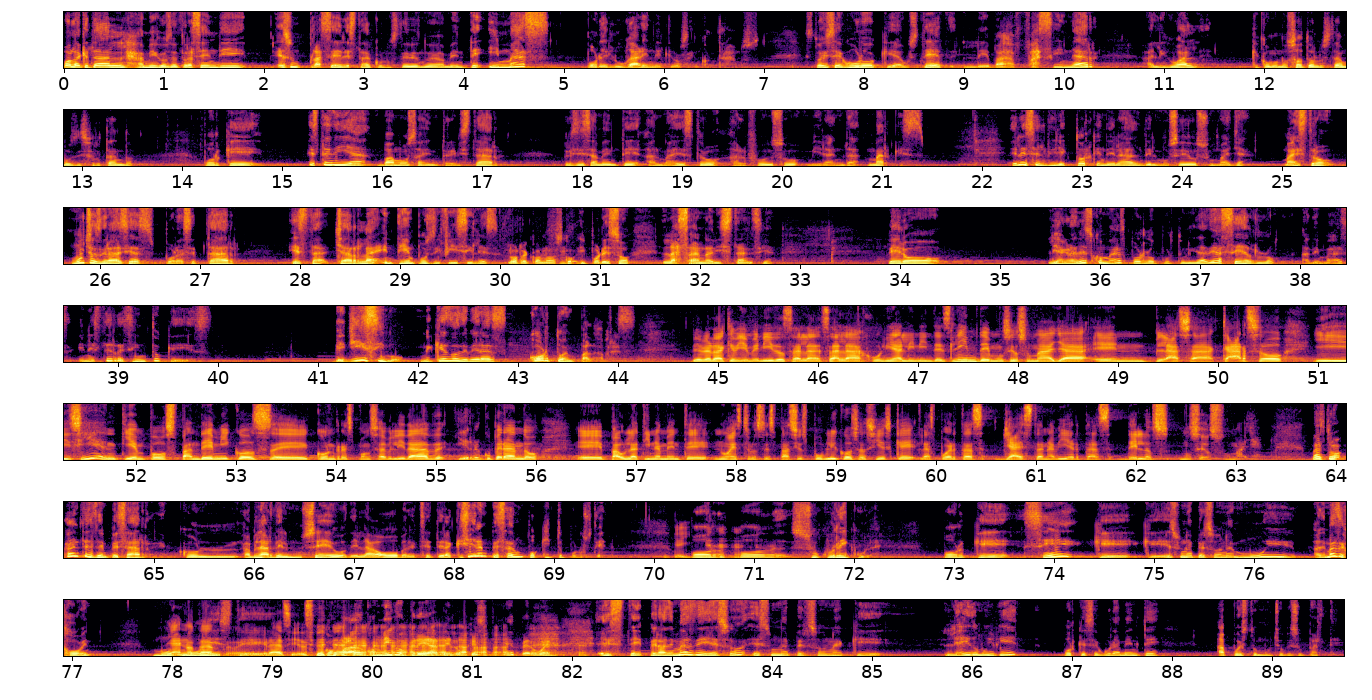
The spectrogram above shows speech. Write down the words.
Hola, ¿qué tal amigos de Trascendi? Es un placer estar con ustedes nuevamente y más por el lugar en el que nos encontramos. Estoy seguro que a usted le va a fascinar, al igual que como nosotros lo estamos disfrutando, porque este día vamos a entrevistar precisamente al maestro Alfonso Miranda Márquez. Él es el director general del Museo Sumaya. Maestro, muchas gracias por aceptar esta charla en tiempos difíciles, lo reconozco, y por eso la sana distancia. Pero le agradezco más por la oportunidad de hacerlo, además, en este recinto que es bellísimo. Me quedo de veras corto en palabras. De verdad que bienvenidos a la sala Julián Linin de Slim de Museo Sumaya en Plaza Carso. Y sí, en tiempos pandémicos, eh, con responsabilidad y recuperando eh, paulatinamente nuestros espacios públicos. Así es que las puertas ya están abiertas de los Museos Sumaya. Maestro, antes de empezar con hablar del museo, de la obra, etcétera, quisiera empezar un poquito por usted, por, por su currícula porque sé que, es una persona muy, además de joven, muy, ya no tanto, este, eh, gracias. Comparado conmigo, créanme lo que sí, ¿eh? pero bueno. Este, pero además de eso, es una persona que le ha ido muy bien, porque seguramente ha puesto mucho de su parte.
